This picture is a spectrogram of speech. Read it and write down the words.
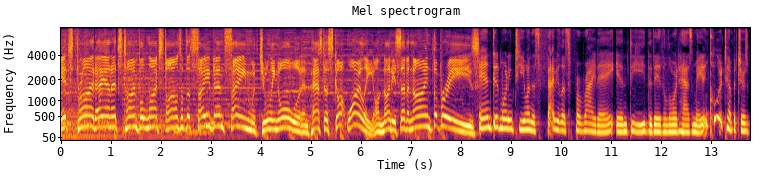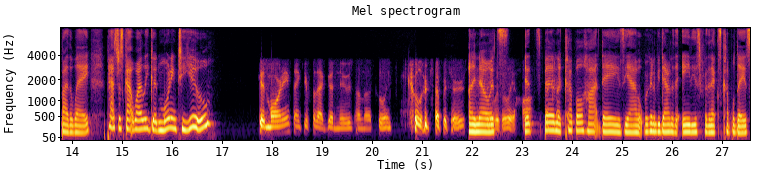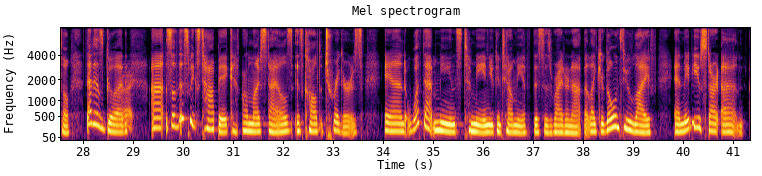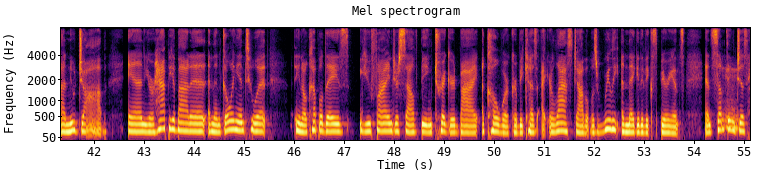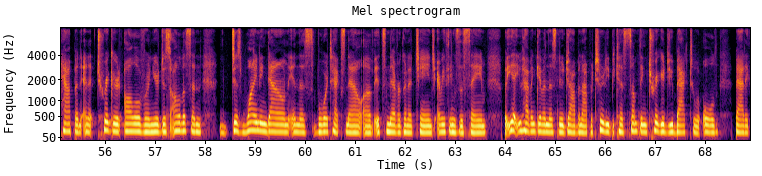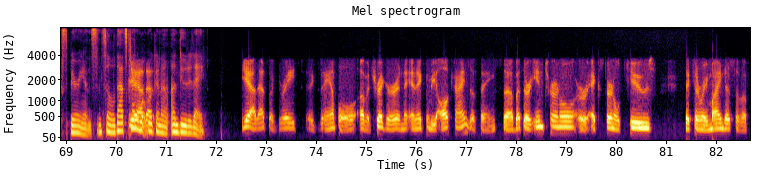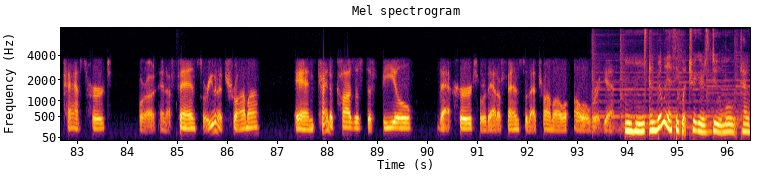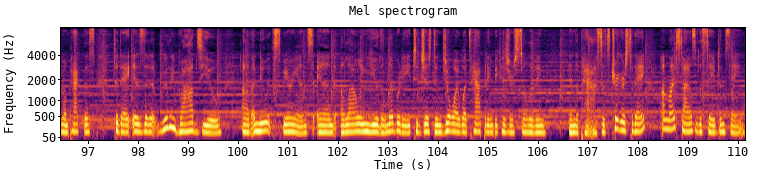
It's Friday and it's time for Lifestyles of the Saved and Sane with Julie Norwood and Pastor Scott Wiley on 97.9 The Breeze. And good morning to you on this fabulous Friday, indeed, the day the Lord has made. And cooler temperatures, by the way. Pastor Scott Wiley, good morning to you. Good morning. Thank you for that good news on the cooling cooler temperatures. I know it it's really it's been a couple hot days, yeah, but we're going to be down to the 80s for the next couple days, so that is good. Right. Uh, so this week's topic on lifestyles is called triggers, and what that means to me, and you can tell me if this is right or not. But like you're going through life, and maybe you start a a new job, and you're happy about it, and then going into it, you know, a couple days you find yourself being triggered by a coworker because at your last job it was really a negative experience and something mm. just happened and it triggered all over and you're just all of a sudden just winding down in this vortex now of it's never going to change everything's the same but yet you haven't given this new job an opportunity because something triggered you back to an old bad experience and so that's kind yeah, of what we're going to undo today yeah, that's a great example of a trigger, and and it can be all kinds of things, uh, but they're internal or external cues that can remind us of a past hurt or a, an offense or even a trauma, and kind of cause us to feel that hurt or that offense or that trauma all, all over again. Mm-hmm. And really, I think what triggers do, and we'll kind of unpack this today, is that it really robs you of a new experience and allowing you the liberty to just enjoy what's happening because you're still living in the past. It's Triggers today on Lifestyles of the Saved and Sane.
